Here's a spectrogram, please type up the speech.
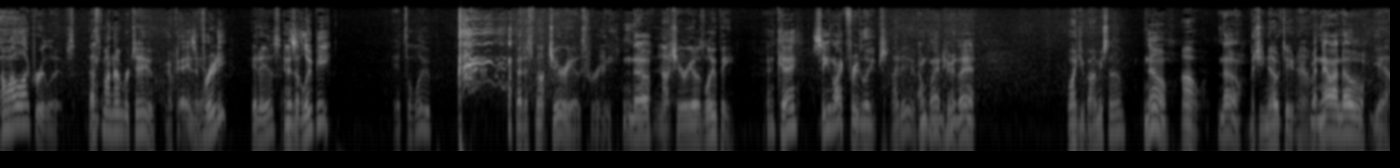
Oh, I like Froot Loops. That's my number two. Okay, is it Yeah. fruity? It is. And is it loopy? It's a loop. but it's not Cheerios fruity. No. Not Cheerios loopy. Okay. So you like Froot Loops? I do. I'm glad to hear that. Why'd you buy me some? No, Oh, no. but you know to now. But now I know, yeah.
